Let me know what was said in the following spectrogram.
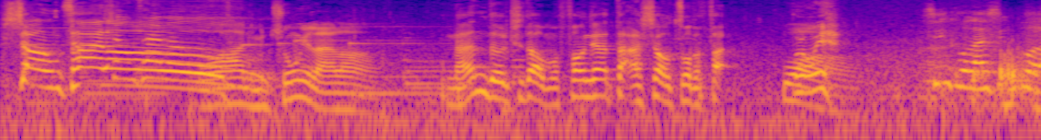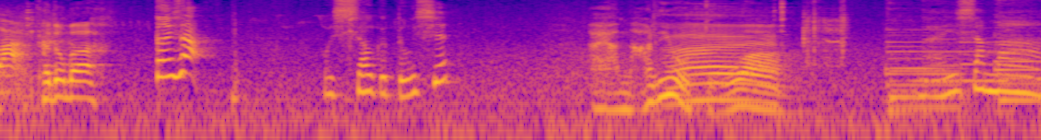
上菜喽！上菜喽！哇，你们终于来了，难得吃到我们方家大少做的饭，不容易，辛苦了，辛苦了！开动吧！等一下，我消个毒先。哎呀，哪里有毒啊？来一下嘛！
